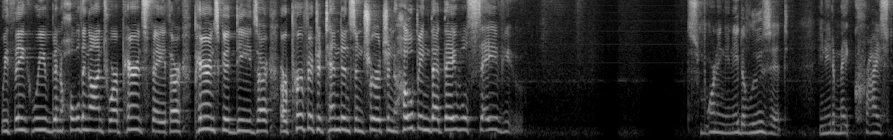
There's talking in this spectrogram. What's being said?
We think we've been holding on to our parents' faith, our parents' good deeds, our, our perfect attendance in church, and hoping that they will save you. This morning, you need to lose it. You need to make Christ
